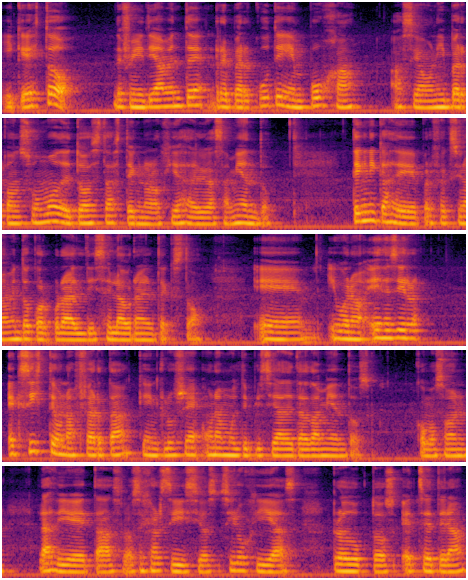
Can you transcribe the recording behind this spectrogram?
y que esto definitivamente repercute y empuja hacia un hiperconsumo de todas estas tecnologías de adelgazamiento. Técnicas de perfeccionamiento corporal, dice Laura en el texto. Eh, y bueno, es decir, existe una oferta que incluye una multiplicidad de tratamientos, como son las dietas, los ejercicios, cirugías, productos, etc.,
